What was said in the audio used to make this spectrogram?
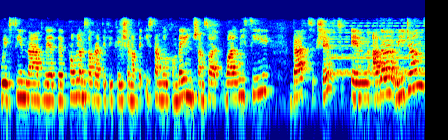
We've seen that with the problems of ratification of the Istanbul Convention. So while we see that shift in other regions,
